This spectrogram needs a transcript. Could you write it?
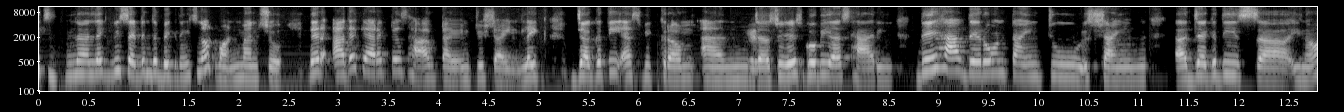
it's uh, like we said in the beginning it's not one man show. There other characters have time to shine like Jagathy as vikram and Yes. uh, Suresh Gopi as harry. They have their own time to shine. Uh, Jagathy is uh, you know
